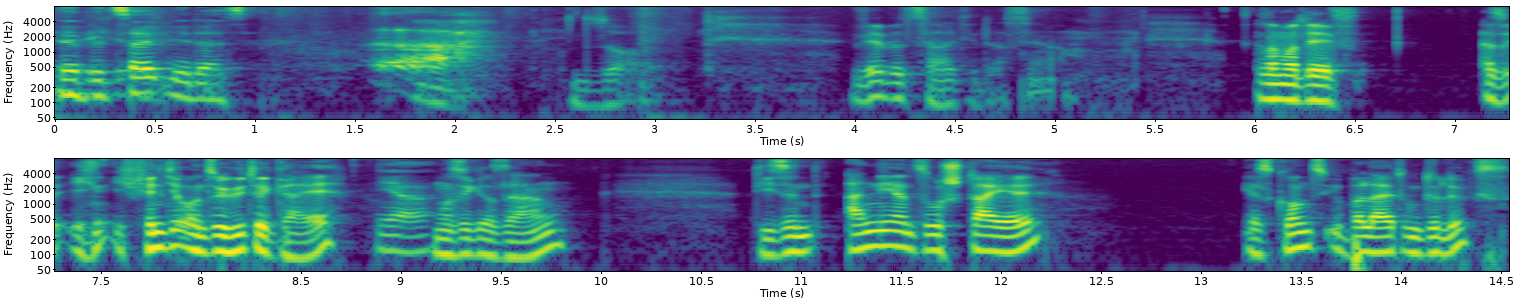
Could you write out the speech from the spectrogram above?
Wer bezahlt mir das? So. Wer bezahlt dir das, ja? Sag mal, Dave, also ich, ich finde ja unsere Hüte geil, Ja. muss ich ja sagen. Die sind annähernd so steil. Jetzt kommt's, Überleitung Deluxe.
